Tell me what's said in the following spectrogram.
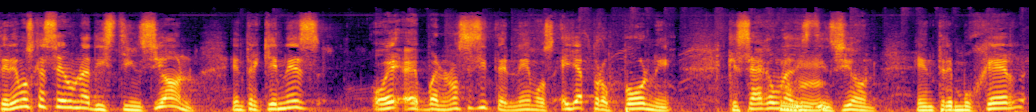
Tenemos que hacer una distinción entre quien es. O, eh, bueno, no sé si tenemos. Ella propone que se haga una distinción entre mujer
